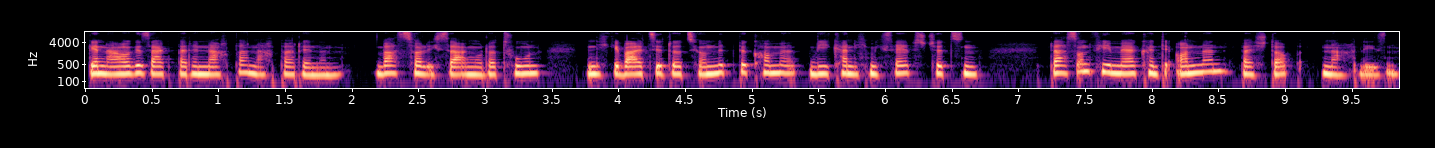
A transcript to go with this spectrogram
Genauer gesagt bei den Nachbarn, Nachbarinnen. Was soll ich sagen oder tun, wenn ich Gewaltsituationen mitbekomme? Wie kann ich mich selbst schützen? Das und viel mehr könnt ihr online bei Stopp nachlesen.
